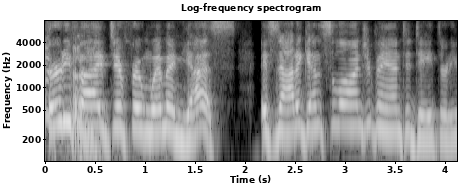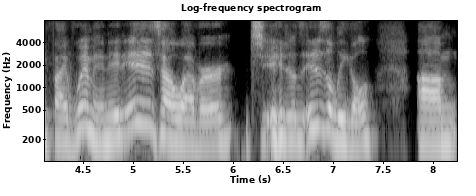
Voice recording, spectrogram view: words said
35 different women. Yes. It's not against the law in Japan to date 35 women. It is, however, to, it is- it is illegal um,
